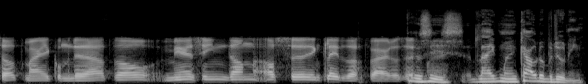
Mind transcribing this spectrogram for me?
zat, maar je kon inderdaad wel meer zien dan als ze in klederdracht waren. Zeg Precies. Het lijkt me een koude bedoeling.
